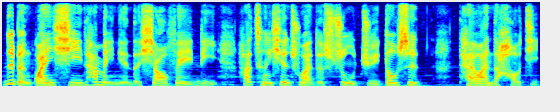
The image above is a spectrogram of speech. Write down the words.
日本关系它每年的消费力，它呈现出来的数据都是台湾的好几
